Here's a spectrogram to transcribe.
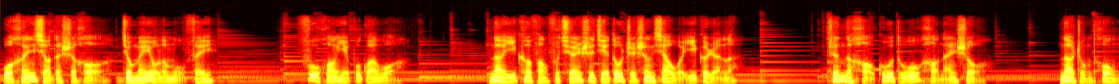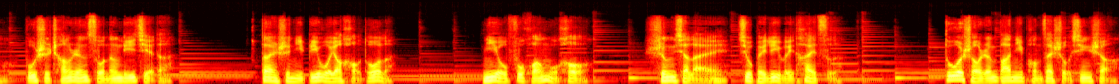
我很小的时候就没有了母妃，父皇也不管我。那一刻，仿佛全世界都只剩下我一个人了，真的好孤独，好难受。那种痛不是常人所能理解的。但是你比我要好多了，你有父皇母后，生下来就被立为太子，多少人把你捧在手心上，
